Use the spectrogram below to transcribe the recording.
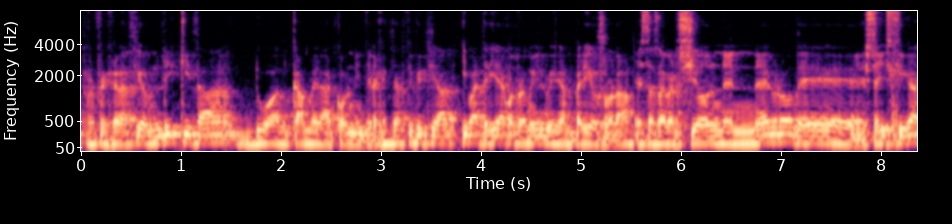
refrigeración líquida, dual cámara con inteligencia artificial y batería de 4000 mAh. Esta es la versión en negro de 6 GB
